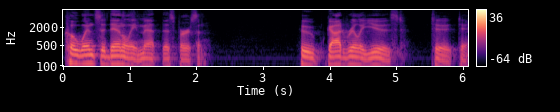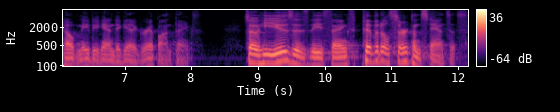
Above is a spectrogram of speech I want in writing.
coincidentally met this person who God really used to, to help me begin to get a grip on things. So he uses these things, pivotal circumstances.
